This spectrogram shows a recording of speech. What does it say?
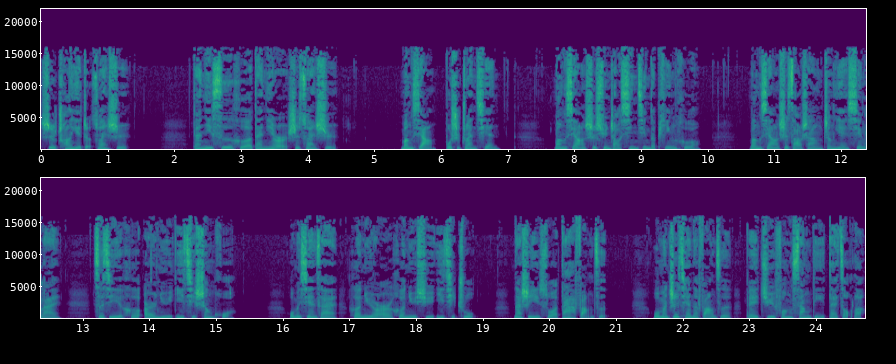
是创业者钻石，丹尼斯和丹尼尔是钻石。梦想不是赚钱，梦想是寻找心境的平和。梦想是早上睁眼醒来，自己和儿女一起生活。我们现在和女儿和女婿一起住，那是一所大房子。我们之前的房子被飓风桑迪带走了，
